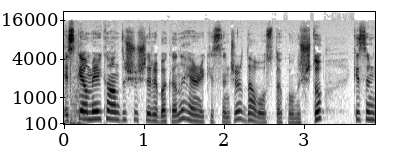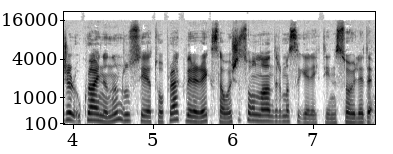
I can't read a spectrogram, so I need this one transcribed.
Eski Amerikan Dışişleri Bakanı Henry Kissinger Davos'ta konuştu. Kissinger, Ukrayna'nın Rusya'ya toprak vererek savaşı sonlandırması gerektiğini söyledi.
